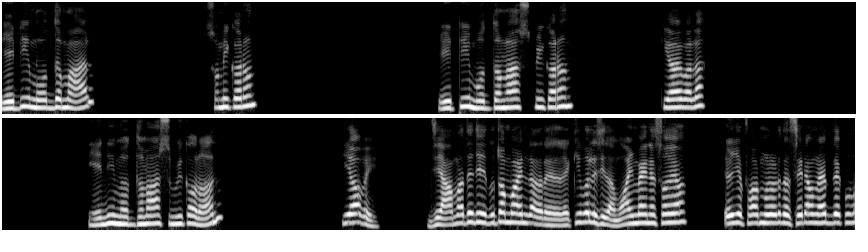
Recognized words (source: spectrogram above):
এডি মধ্যমার সমীকরণ এটি মধ্যমা সমীকরণ, কি হবে বলো? এডি মধ্যমা সমীকরণ, কি হবে? যে আমাদের যে দুটো পয়েন্ট কি বলেছিলাম? ওয়াই মাইনাস ওয়া এই যে ফর্মুলাটা সেটা আমরা দেখব।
